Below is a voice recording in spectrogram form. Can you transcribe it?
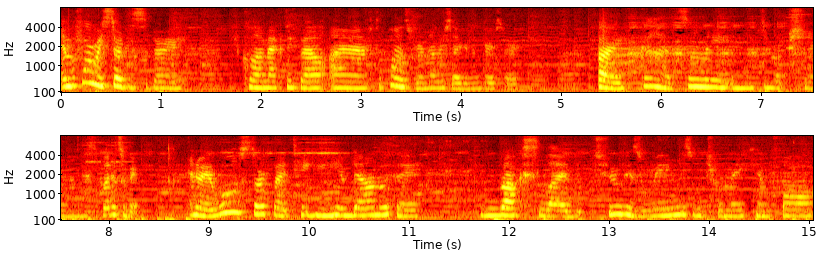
and before we start this very climactic battle, I have to pause for another second. I'm very sorry. Sorry, God, so many interruptions, but it's okay. Anyway, we'll start by taking him down with a rock slide to his wings, which will make him fall.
